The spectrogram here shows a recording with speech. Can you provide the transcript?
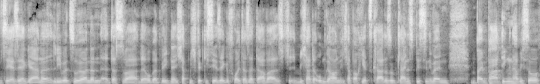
Sehr, sehr gerne, liebe Zuhörenden. Das war der Robert Wegner. Ich habe mich wirklich sehr, sehr gefreut, dass er da war. Ich, mich hat er umgehauen. Ich habe auch jetzt gerade so ein kleines bisschen immer in, bei ein paar Dingen habe ich so,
